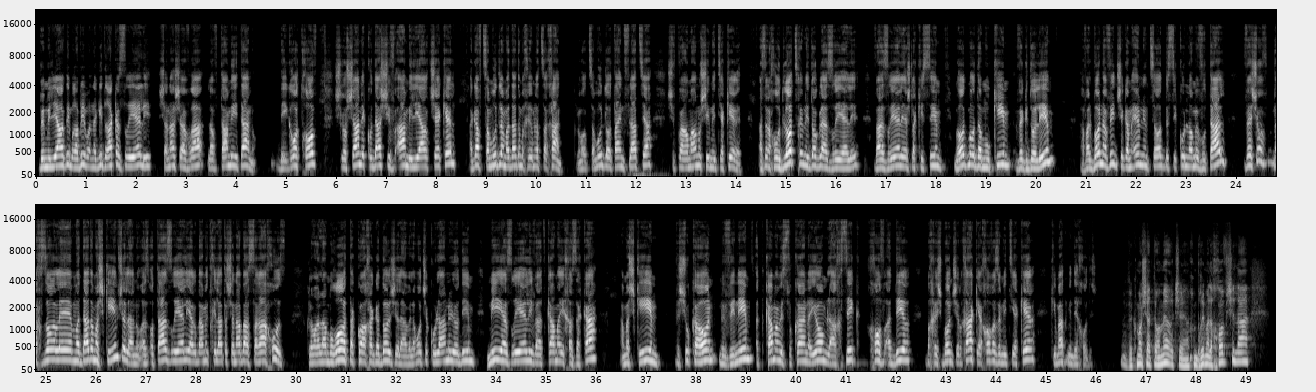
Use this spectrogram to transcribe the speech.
במיליארדים רבים, נגיד רק עזריאלי, שנה שעברה לוותה מאיתנו, באגרות חוב, 3.7 מיליארד שקל, אגב, צמוד למדד המחירים לצרכן, כלומר צמוד לאותה אינפלציה שכבר אמרנו שהיא מתייקרת. אז אנחנו עוד לא צריכים לדאוג לעזריאלי, ועזריאלי יש לה כיסים מאוד מאוד עמוקים וגדולים, אבל בואו נבין שגם הן נמצאות בסיכון לא מבוטל, ושוב, נחזור למדד המשקיעים שלנו, אז אותה עזריאלי ירדה מתחילת השנה בעשרה אחוז. כלומר, למרות הכוח הגדול שלה, ולמרות שכולנו יודעים מי היא עזריאלי ועד כמה היא חזקה, המשקיעים ושוק ההון מבינים עד כמה מסוכן היום להחזיק חוב אדיר בחשבון שלך, כי החוב הזה מתייקר כמעט מדי חודש. וכמו שאתה אומר, כשאנחנו מדברים על החוב שלה,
